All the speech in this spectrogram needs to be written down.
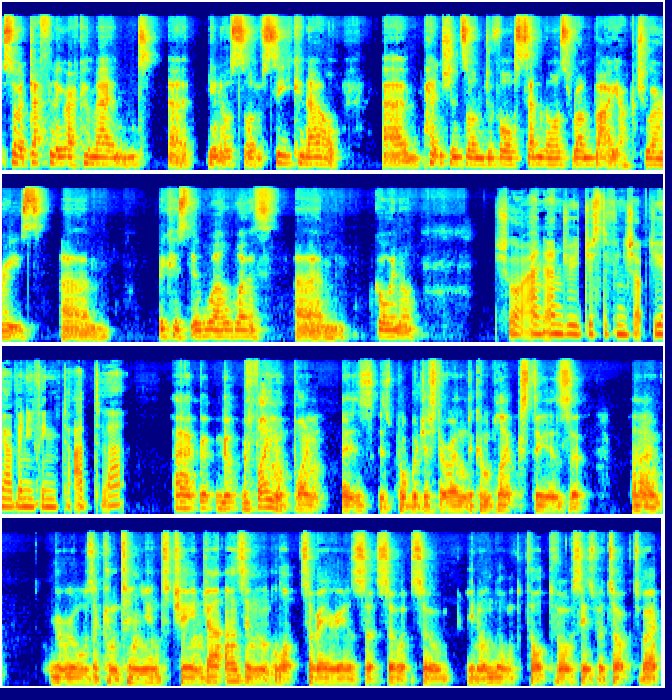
So I definitely recommend, uh, you know, sort of seeking out um, pensions on divorce seminars run by actuaries um, because they're well worth um, going on. Sure. And Andrew, just to finish up, do you have anything to add to that? Uh, the, the, final point is is probably just around the complexity is that uh, the rules are continuing to change as in lots of areas. So so, so you know, no fault divorces were talked about.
